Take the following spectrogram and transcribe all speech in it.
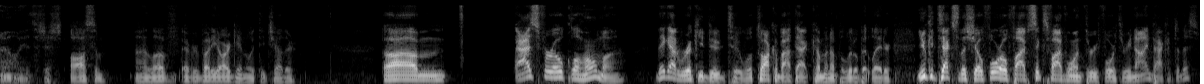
Oh, it's just awesome. I love everybody arguing with each other. Um, as for Oklahoma, they got rookie dude too. We'll talk about that coming up a little bit later. You can text the show 405 651 3439. Back after this.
